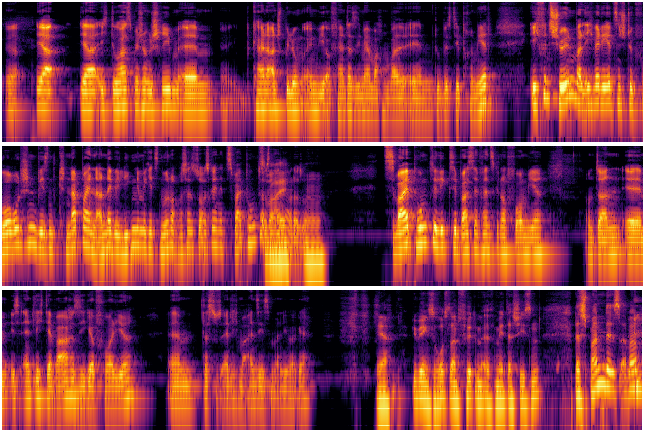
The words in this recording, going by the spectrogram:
Ja, ja, ja ich, du hast mir schon geschrieben, ähm, keine Anspielung irgendwie auf Fantasy mehr machen, weil ähm, du bist deprimiert. Ich find's schön, weil ich werde jetzt ein Stück vorrutschen. Wir sind knapp beieinander. Wir liegen nämlich jetzt nur noch, was hast du ausgerechnet? Zwei Punkte Zwei. oder so? ja. Zwei Punkte liegt Sebastian Fenske noch vor mir. Und dann ähm, ist endlich der wahre Sieger vor dir. Ähm, dass du es endlich mal einsiehst, mein Lieber, gell? Ja, übrigens, Russland führt im Elfmeterschießen. Das Spannende ist aber,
